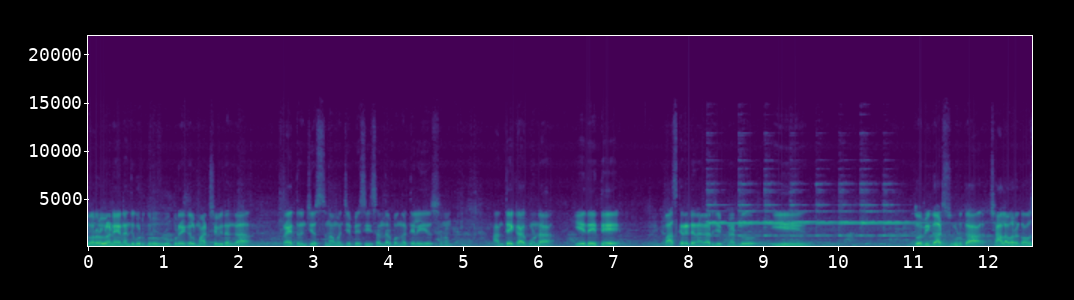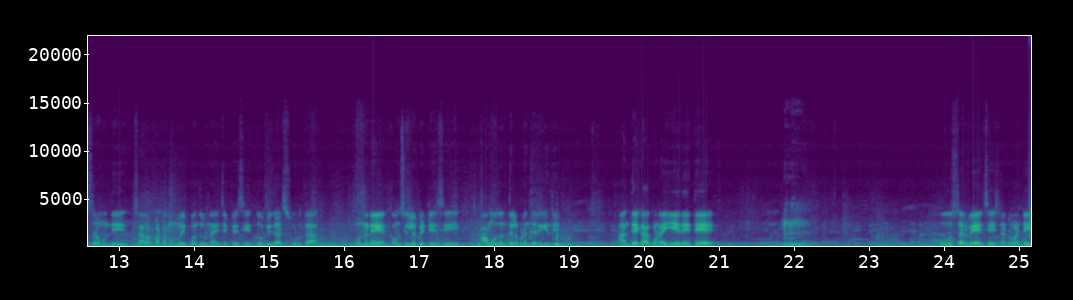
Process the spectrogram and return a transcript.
త్వరలోనే నందికొడుకు రూపురేఖలు మార్చే విధంగా ప్రయత్నం చేస్తున్నామని చెప్పేసి ఈ సందర్భంగా తెలియజేస్తున్నాం. అంతేకాకుండా ఏదైతే భాస్కర్ రెడ్డి గారు చెప్పినట్లు ఈ దోబీ గార్డ్స్ కూడా చాలా వరకు అవసరం ఉంది చాలా పట్టణంలో ఇబ్బందులు ఉన్నాయని చెప్పేసి దోబీ గార్డ్స్ కూడా మొన్ననే కౌన్సిల్లో పెట్టేసి ఆమోదం తెలపడం జరిగింది. అంతేకాకుండా ఏదైతే భూ సర్వే చేసినటువంటి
